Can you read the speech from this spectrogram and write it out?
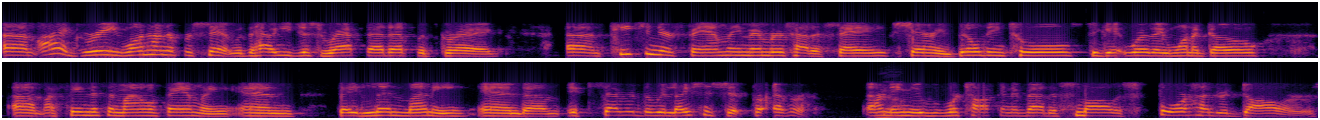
Um, I agree 100% with how you just wrapped that up with Greg. Um, teaching your family members how to save, sharing building tools to get where they want to go um, I've seen this in my own family, and they lend money, and um, it severed the relationship forever. I mean, we're talking about as small as four hundred dollars.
